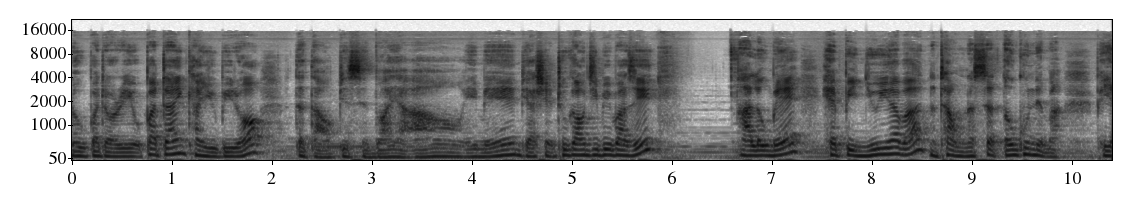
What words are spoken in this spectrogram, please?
နှုတ်ပတ်တော်တွေကိုပတ်တိုင်းခံယူပြီးတော့အသက်တာကိုပြင်ဆင်သွားရအောင်အာမင်ဖခင်ရှင်အထူးကောင်းကြီးပေးပါစေအားလုံးပဲ Happy New Year ပါ2023ခုနှစ်မှာဖခင်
